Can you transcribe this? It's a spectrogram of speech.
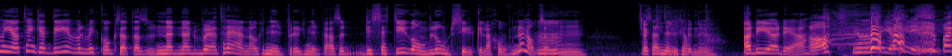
men jag tänker att det är väl mycket också att alltså, när, när du börjar träna och kniper och kniper, alltså, det sätter ju igång blodcirkulationen också. Jag Så att det kniper kan- nu. Ja det gör det ja. Ja. Ja men man gör det. Man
